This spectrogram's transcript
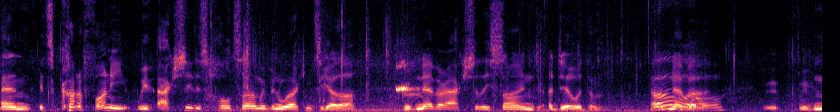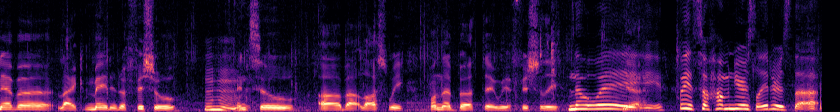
And it's kind of funny, we've actually, this whole time we've been working together, we've never actually signed a deal with them. Oh. We've never, we- we've never like made it official until uh, about last week. On their birthday, we officially, No way. Yeah. Wait, so how many years later is that?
